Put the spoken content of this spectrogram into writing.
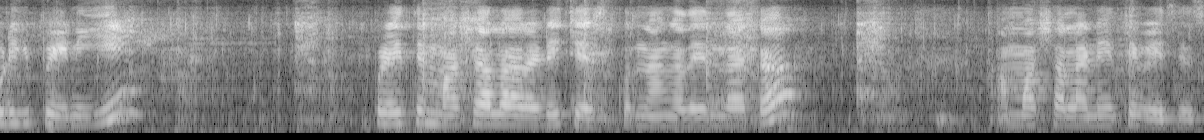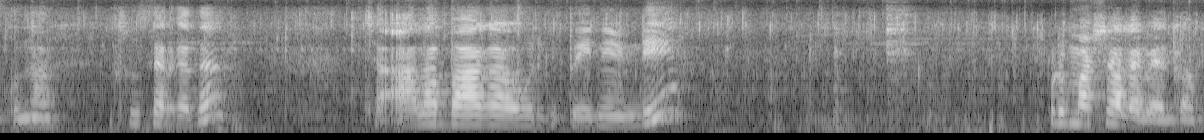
ఉడికిపోయినాయి. ఇప్పుడైతే మసాలా రెడీ చేసుకున్నాం కదా ఇందాక. ఆ మసాలాని అయితే వేసేసుకుందాం. చూసారు కదా? చాలా బాగా ఉడికిపోయినాయండి. ఇప్పుడు మసాలా వేద్దాం.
